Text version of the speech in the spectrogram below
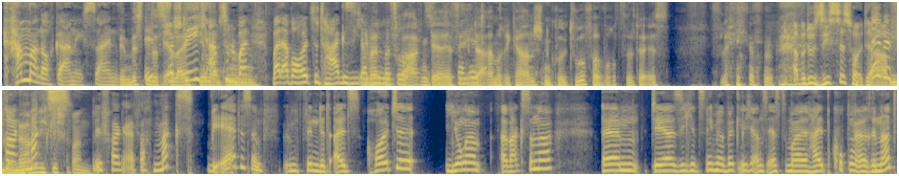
kann man doch gar nicht sein. Wir müssten das Verstehe vielleicht ich absolut, weil, jemanden- weil aber heutzutage sich auch niemand so, fragen, der so jetzt in der amerikanischen Kultur verwurzelter ist. Vielleicht. Aber du siehst es heute Nee, wir Abend, fragen dann bin ich Max. gespannt. Wir fragen einfach Max, wie er das empf- empfindet als heute junger Erwachsener, ähm, der sich jetzt nicht mehr wirklich ans erste Mal halb gucken erinnert.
